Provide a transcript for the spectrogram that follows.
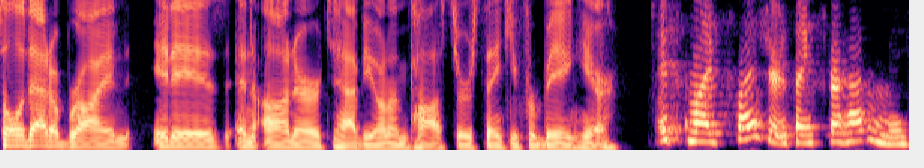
Soledad O'Brien, it is an honor to have you on Imposters. Thank you for being here. It's my pleasure. Thanks for having me.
